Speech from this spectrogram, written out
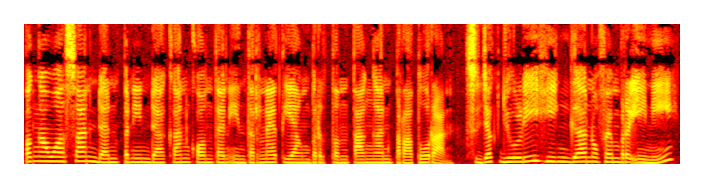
pengawasan, dan penindakan konten internet yang bertentangan peraturan. Sejak Juli hingga November ini,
